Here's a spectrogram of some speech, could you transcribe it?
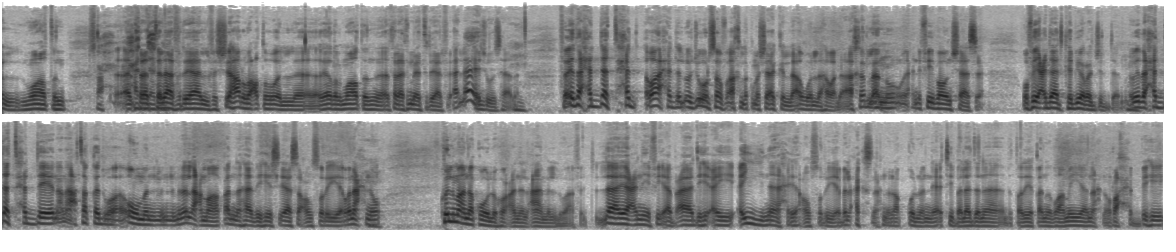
المواطن صح 3000 ريال في الشهر وأعطوا غير المواطن 300 ريال لا يجوز هذا. فإذا حددت حد واحد للاجور سوف أخلق مشاكل لا أول لها ولا آخر لأنه يعني في بون شاسع وفي أعداد كبيرة جدا. وإذا حددت حدين أنا أعتقد وأؤمن من, من الأعماق أن هذه سياسة عنصرية ونحن كل ما نقوله عن العامل الوافد لا يعني في أبعاده أي أي ناحية عنصرية بالعكس نحن نقول من يأتي بلدنا بطريقة نظامية نحن نرحب به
